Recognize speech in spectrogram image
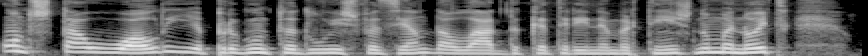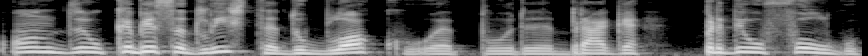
Onde está o Oli? A pergunta de Luís Fazenda, ao lado de Catarina Martins, numa noite onde o cabeça de lista do Bloco por Braga perdeu o fôlego,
